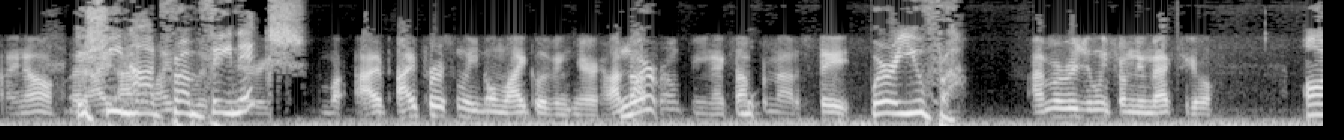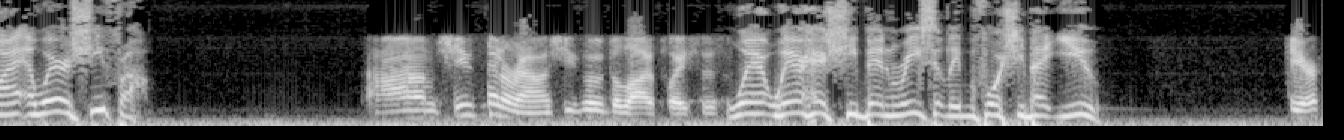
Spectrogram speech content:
I know. Is she I not like from. Phoenix? I, I personally don't like living here. I'm Where- not from Phoenix. I'm from out of state. Where are you from? I'm originally from New Mexico. All right, and where is she from? Um, she's been around. She's moved a lot of places. Where where has she been recently before she met you? Here.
